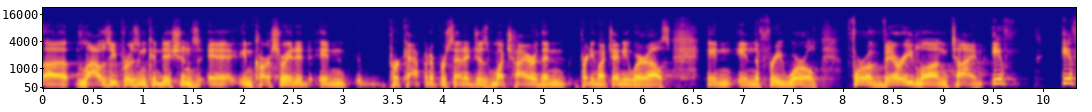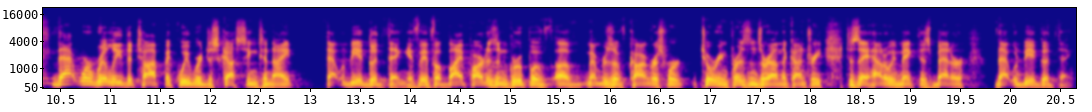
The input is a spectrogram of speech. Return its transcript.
uh, lousy prison conditions, incarcerated in per capita percentages much higher than pretty much anywhere else in in the free world for a very long time. If if that were really the topic we were discussing tonight, that would be a good thing. If, if a bipartisan group of, of members of Congress were touring prisons around the country to say, how do we make this better? That would be a good thing.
